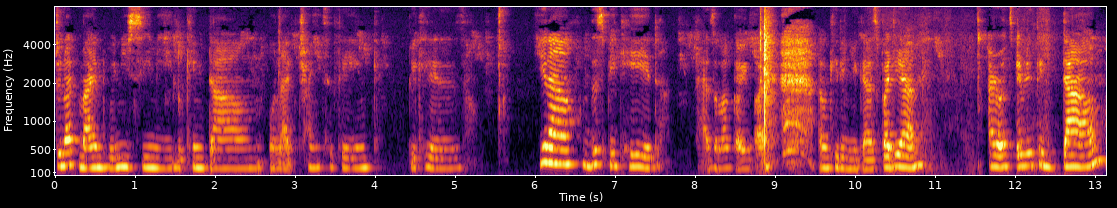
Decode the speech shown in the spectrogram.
do not mind when you see me looking down or like trying to think because you know this big head has a lot going on. I'm kidding you guys. But yeah i wrote everything down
